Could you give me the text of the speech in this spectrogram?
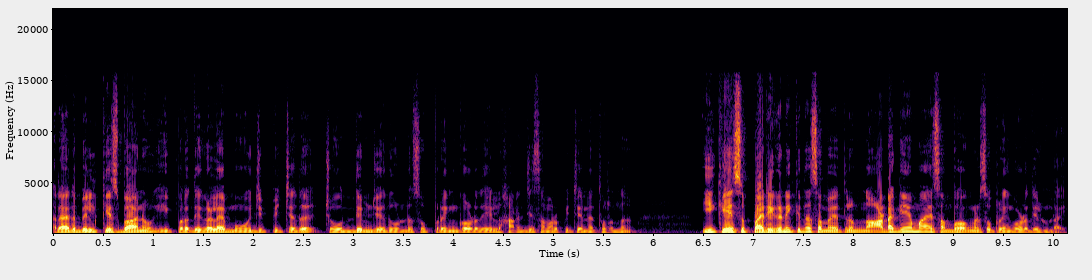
അതായത് ബിൽക്കിസ് ബാനു ഈ പ്രതികളെ മോചിപ്പിച്ചത് ചോദ്യം ചെയ്തുകൊണ്ട് സുപ്രീം കോടതിയിൽ ഹർജി സമർപ്പിച്ചതിനെ തുടർന്ന് ഈ കേസ് പരിഗണിക്കുന്ന സമയത്തിലും നാടകീയമായ സംഭവങ്ങൾ സുപ്രീം കോടതിയിലുണ്ടായി.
